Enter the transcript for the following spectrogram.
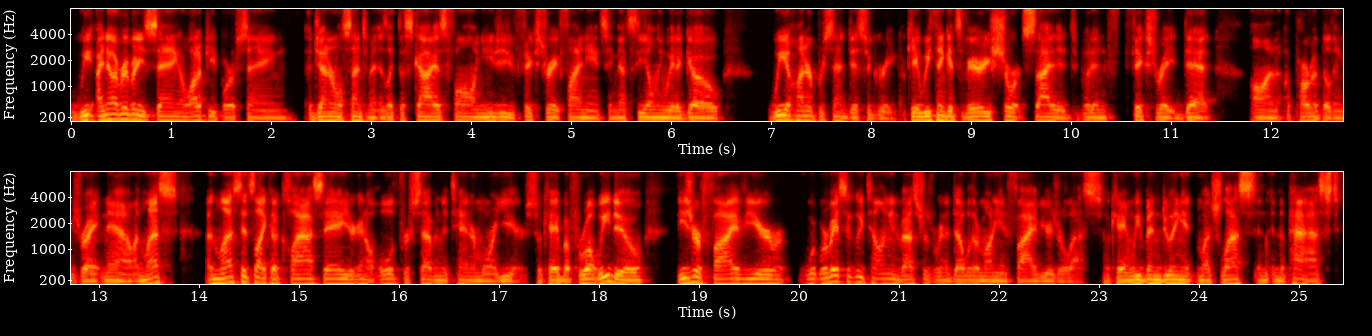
We i know everybody's saying a lot of people are saying a general sentiment is like the sky is falling. You need to do fixed rate financing. That's the only way to go. We 100% disagree okay? We think it's very short-sighted to put in fixed rate debt on apartment buildings right now unless unless it's like a class a you're going to hold for seven to ten or more years okay? But for what we do these are five year we're basically telling investors we're going to double their money in five years or less okay? And we've been doing it much less in, in the past.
